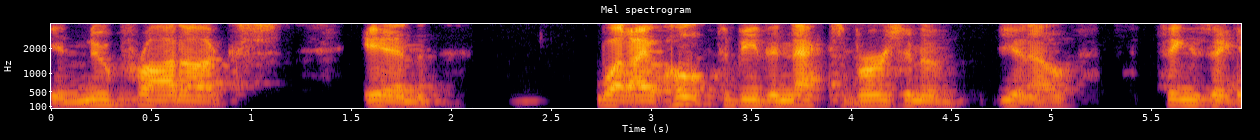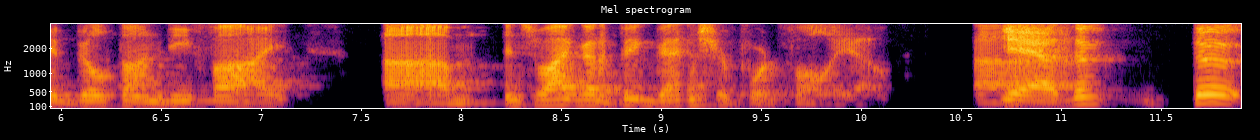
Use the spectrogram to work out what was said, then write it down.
in new products, in what I hope to be the next version of, you know, things that get built on DeFi. Um, and so I've got a big venture portfolio. Uh, yeah the the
